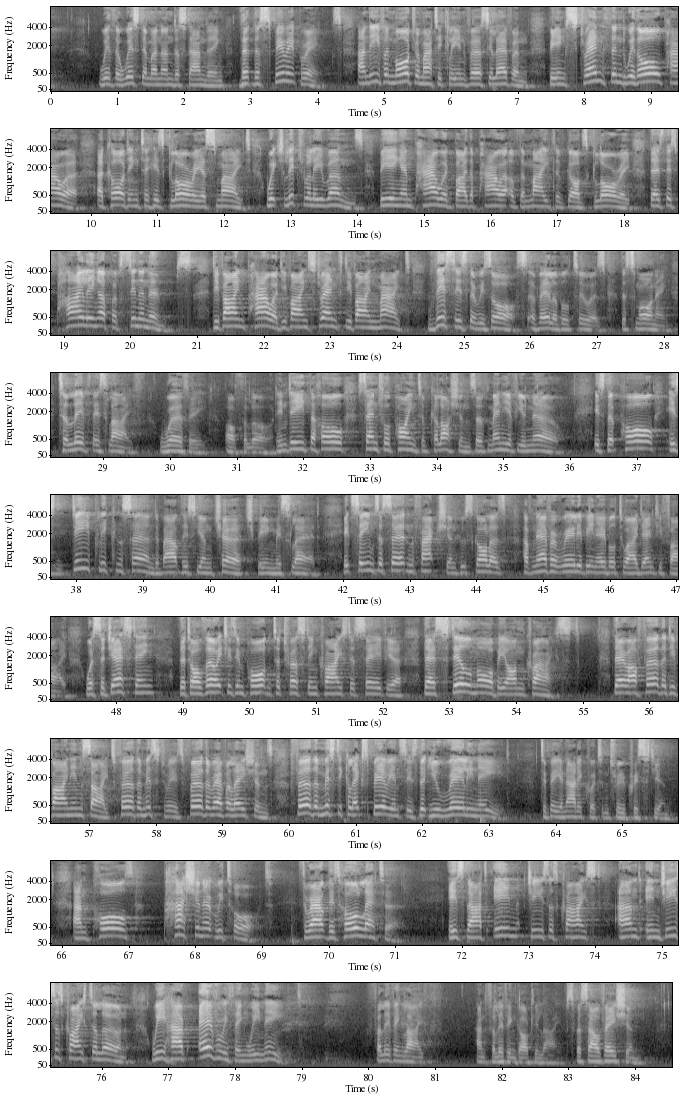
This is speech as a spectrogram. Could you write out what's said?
with the wisdom and understanding that the Spirit brings. And even more dramatically in verse 11, being strengthened with all power according to his glorious might, which literally runs, being empowered by the power of the might of God's glory. There's this piling up of synonyms divine power, divine strength, divine might. This is the resource available to us this morning to live this life worthy of the Lord. Indeed, the whole central point of Colossians, of many of you know, is that Paul is deeply concerned about this young church being misled. It seems a certain faction whose scholars have never really been able to identify were suggesting that although it is important to trust in Christ as Saviour, there's still more beyond Christ. There are further divine insights, further mysteries, further revelations, further mystical experiences that you really need to be an adequate and true Christian. And Paul's passionate retort throughout this whole letter is that in Jesus Christ and in Jesus Christ alone, we have everything we need for living life and for living godly lives, for salvation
